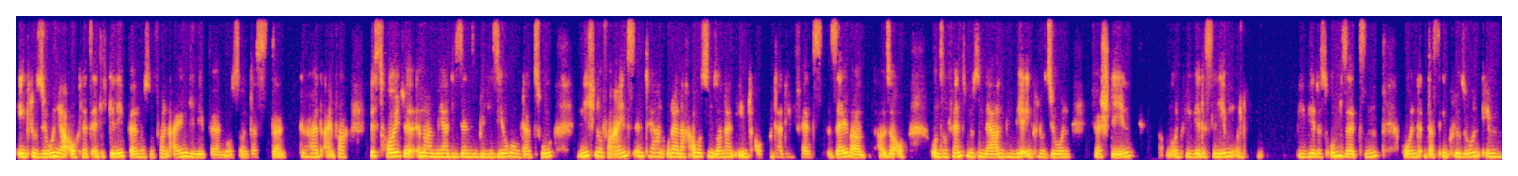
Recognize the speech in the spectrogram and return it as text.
Inklusion ja auch letztendlich gelebt werden muss und von allen gelebt werden muss. Und das da gehört einfach bis heute immer mehr die Sensibilisierung dazu, nicht nur vereinsintern oder nach außen, sondern eben auch unter den Fans selber. Also auch unsere Fans müssen lernen, wie wir Inklusion verstehen und wie wir das leben und wie wir das umsetzen und dass Inklusion eben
